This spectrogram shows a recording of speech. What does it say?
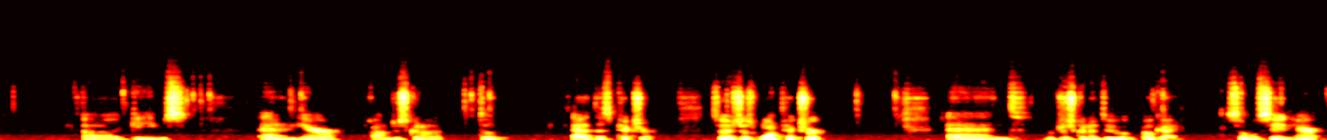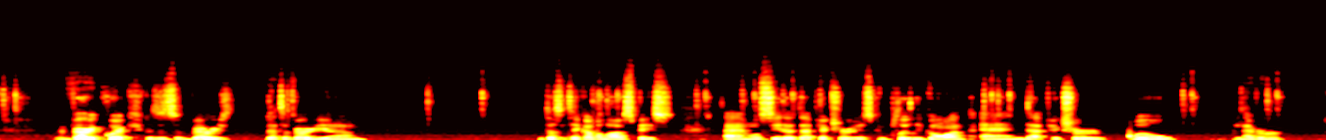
uh, games. And here I'm just going to add this picture. So it's just one picture. And we're just going to do okay. So we'll see it here. Very quick because it's a very that's a very um, doesn't take up a lot of space and we'll see that that picture is completely gone and that picture will never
